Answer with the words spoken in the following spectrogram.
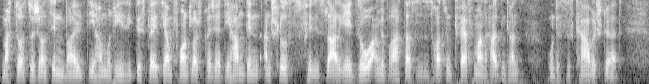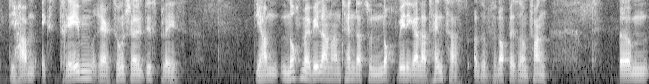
macht sowas durchaus Sinn, weil die haben riesig Displays, die haben Frontlautsprecher, die haben den Anschluss für das Ladegerät so angebracht, dass du sie trotzdem querformat halten kannst und es das Kabel stört. Die haben extrem reaktionsschnelle Displays. Die haben noch mehr WLAN-Antennen, dass du noch weniger Latenz hast, also für noch besseren Empfang. Ähm,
